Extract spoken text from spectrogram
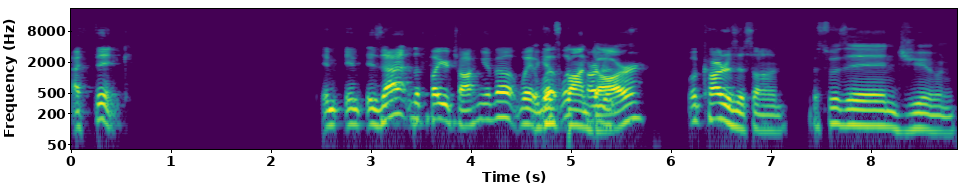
I think. Am- am- Is that the fight you're talking about? Wait, against what, what card? Bondar. Is, what card is this on? This was in June.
